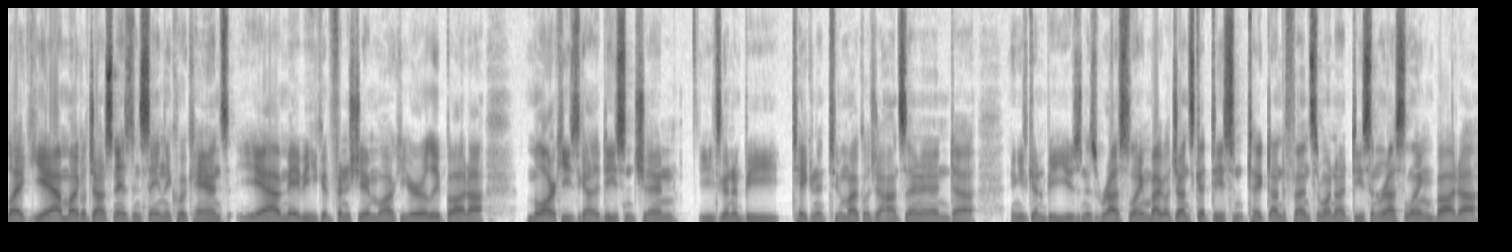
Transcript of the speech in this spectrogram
Like, yeah, Michael Johnson has insanely quick hands. Yeah, maybe he could finish Jamie Mullarkey early, but uh, Mullarkey's got a decent chin. He's going to be taking it to Michael Johnson, and uh, I think he's going to be using his wrestling. Michael Johnson's got decent takedown defense and whatnot, decent wrestling, but uh,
